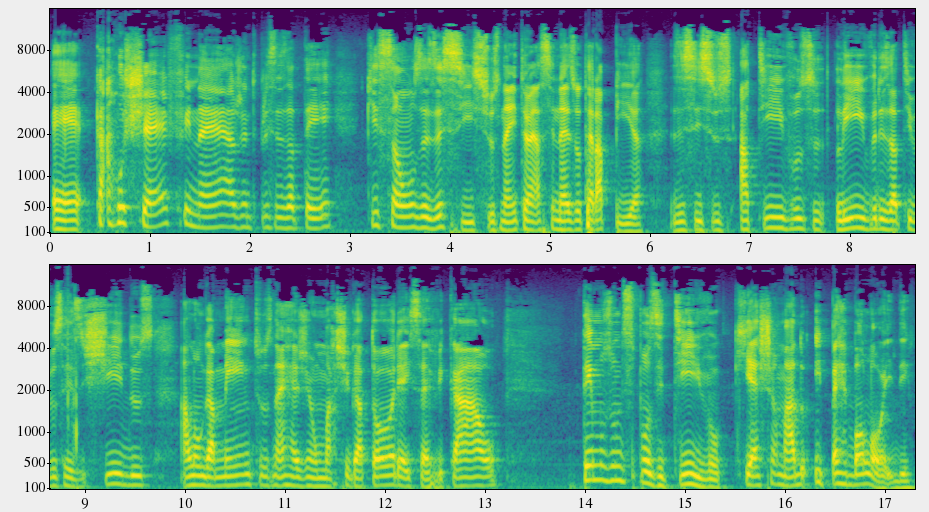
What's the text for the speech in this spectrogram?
É, Carro-chefe, né? A gente precisa ter que são os exercícios, né? Então é a cinesioterapia, exercícios ativos, livres, ativos resistidos, alongamentos, né? Região mastigatória e cervical. Temos um dispositivo que é chamado hiperboloide.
